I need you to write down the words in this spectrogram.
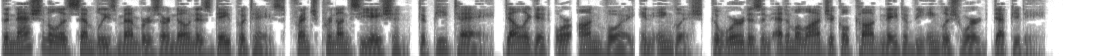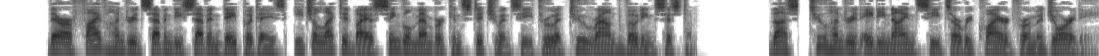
The National Assembly's members are known as députés French pronunciation, député, delegate or envoy in English, the word is an etymological cognate of the English word deputy. There are 577 députés, each elected by a single-member constituency through a two-round voting system. Thus, 289 seats are required for a majority.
